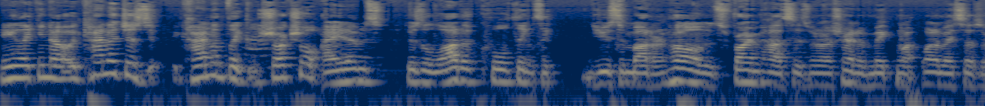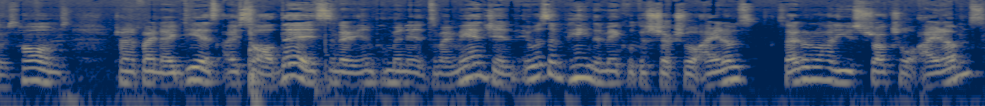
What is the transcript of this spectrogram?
And you like you know it kind of just kind of like structural items there's a lot of cool things like used in modern homes farmhouses when I was trying to make my, one of my sister's homes trying to find ideas I saw this and I implemented it into my mansion. It was a pain to make with the structural items because I don't know how to use structural items.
